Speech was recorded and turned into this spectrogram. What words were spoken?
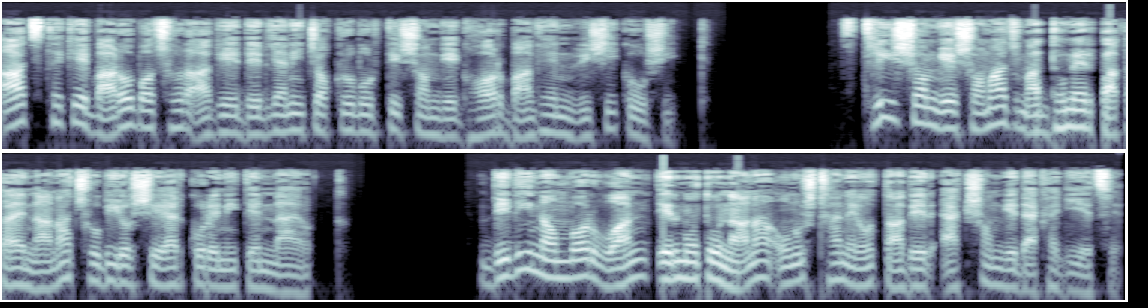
আজ থেকে বারো বছর আগে দেবযানী চক্রবর্তীর সঙ্গে ঘর বাঁধেন ঋষি কৌশিক। স্ত্রীর সঙ্গে সমাজ মাধ্যমের পাতায় নানা ছবিও শেয়ার করে নিতেন নায়ক। দিদি নম্বর ওয়ানের মতো নানা অনুষ্ঠানেও তাদের একসঙ্গে দেখা গিয়েছে।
